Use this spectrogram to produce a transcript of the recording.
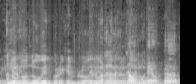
Guillermo Nugent, por ejemplo. Del lugar de la, No, pero, pero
